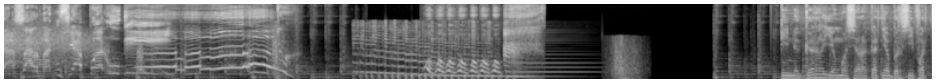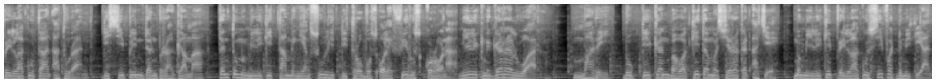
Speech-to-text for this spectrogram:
Dasar manusia perugi. Wow, wow, wow, wow, wow, wow, wow. Di negara yang masyarakatnya bersifat perilaku taat aturan, disiplin dan beragama, tentu memiliki tameng yang sulit diterobos oleh virus corona milik negara luar. Mari buktikan bahwa kita masyarakat Aceh memiliki perilaku sifat demikian,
